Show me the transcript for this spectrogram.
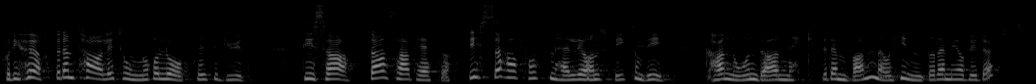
For de hørte dem tale i tunger og lovprise Gud. De sa, Da sa Peter, disse har fått Den hellige ånd slik som vi. Kan noen da nekte dem vannet og hindre dem i å bli døpt?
